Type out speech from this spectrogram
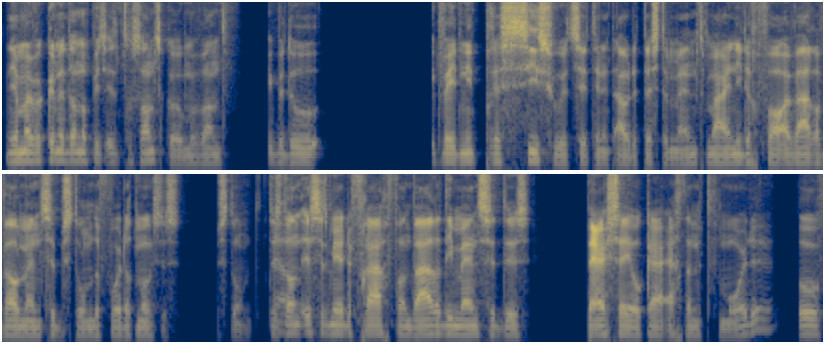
Ja, maar we kunnen dan op iets interessants komen, want ik bedoel, ik weet niet precies hoe het zit in het Oude Testament, maar in ieder geval, er waren wel mensen bestonden voordat Mozes bestond. Dus Ja. dan is het meer de vraag van, waren die mensen dus per se elkaar echt aan het vermoorden? Of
